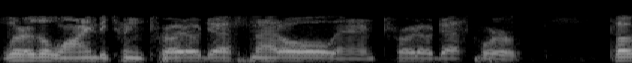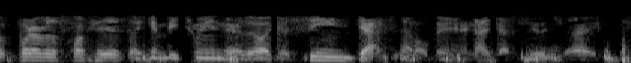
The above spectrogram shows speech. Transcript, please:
blur the line between proto death metal and proto deathcore, whatever the fuck it is, like in between there. They're like a scene death metal band, I guess you would say.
